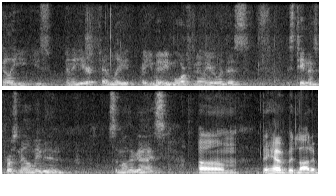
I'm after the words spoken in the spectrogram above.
Kelly, you, you spent a year at Findlay. Are you maybe more familiar with this, this team and its personnel maybe than some other guys? Um, they have a lot of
